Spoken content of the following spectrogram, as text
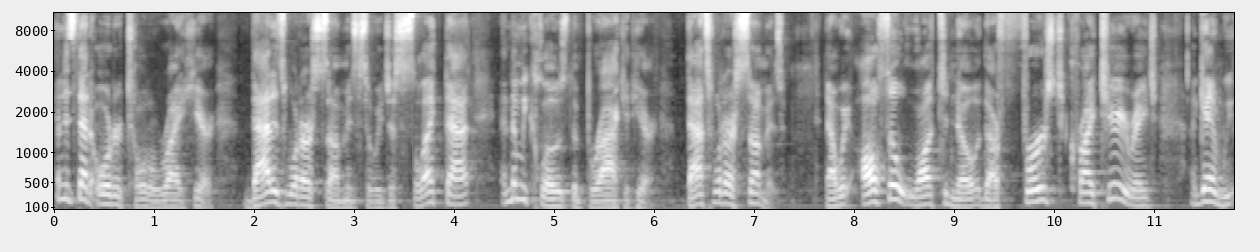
and it's that order total right here. That is what our sum is. So we just select that, and then we close the bracket here. That's what our sum is. Now we also want to know our first criteria range Again, we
